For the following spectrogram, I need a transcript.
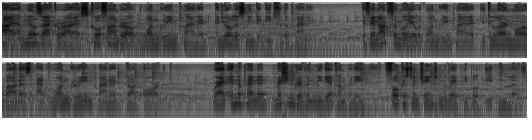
Hi, I'm Nil Zacharias, co founder of One Green Planet, and you're listening to Eat for the Planet. If you're not familiar with One Green Planet, you can learn more about us at onegreenplanet.org. We're an independent, mission driven media company focused on changing the way people eat and live.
